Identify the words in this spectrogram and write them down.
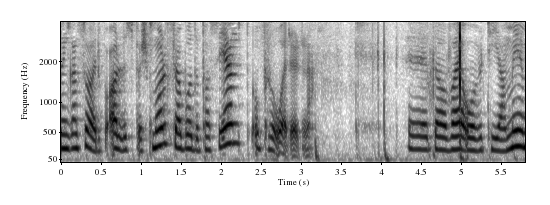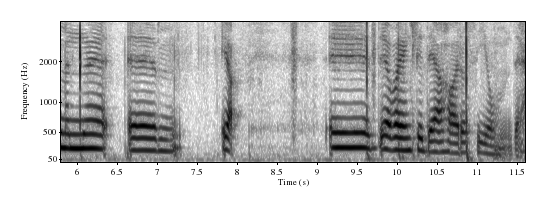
den kan svare på alle spørsmål fra både pasient og pårørende. Eh, da var jeg over tida mi, men eh, ja. Eh, det var egentlig det jeg har å si om det.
